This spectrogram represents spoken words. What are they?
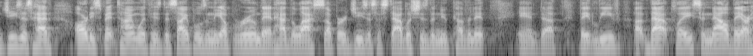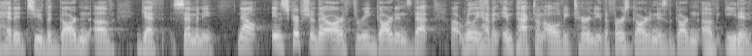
Jesus had already spent time with his disciples in the upper room. They had had the Last Supper. Jesus establishes the new covenant, and uh, they leave uh, that place, and now they are headed to the Garden of Gethsemane. Now, in Scripture, there are three gardens that uh, really have an impact on all of eternity. The first garden is the Garden of Eden.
